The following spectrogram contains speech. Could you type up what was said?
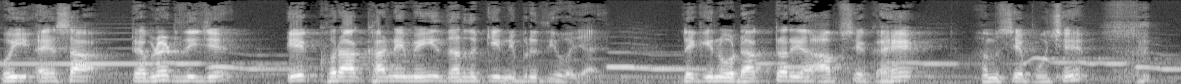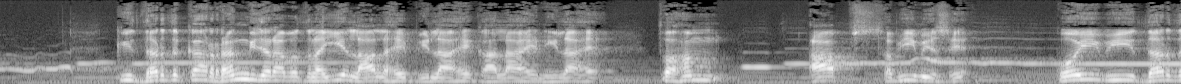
कोई ऐसा टेबलेट दीजिए, एक खुराक खाने में ही दर्द की निवृत्ति हो जाए। लेकिन वो डॉक्टर या आपसे कहें, हमसे पूछें कि दर्द का रंग जरा बतलाइए, लाल है, पीला है, काला है, नीला है तो हम आप सभी में से कोई भी दर्द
